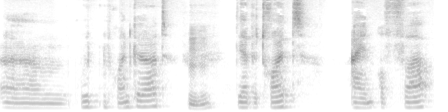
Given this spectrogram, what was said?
ähm, guten Freund gehört, Mhm. der betreut ein Opfer.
